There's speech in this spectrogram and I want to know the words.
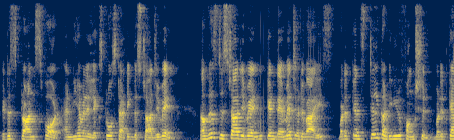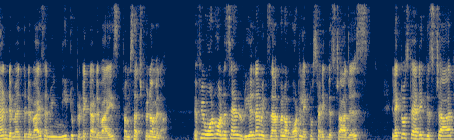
it is transferred and we have an electrostatic discharge event. Now this discharge event can damage a device, but it can still continue to function, but it can damage the device and we need to protect our device from such phenomena. If you want to understand real-time example of what electrostatic discharge is, electrostatic discharge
